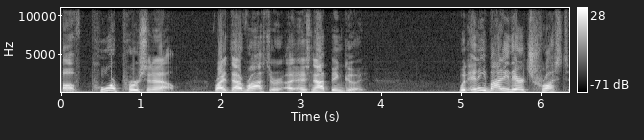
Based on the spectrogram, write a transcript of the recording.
of poor personnel, right? That roster uh, has not been good. Would anybody there trust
